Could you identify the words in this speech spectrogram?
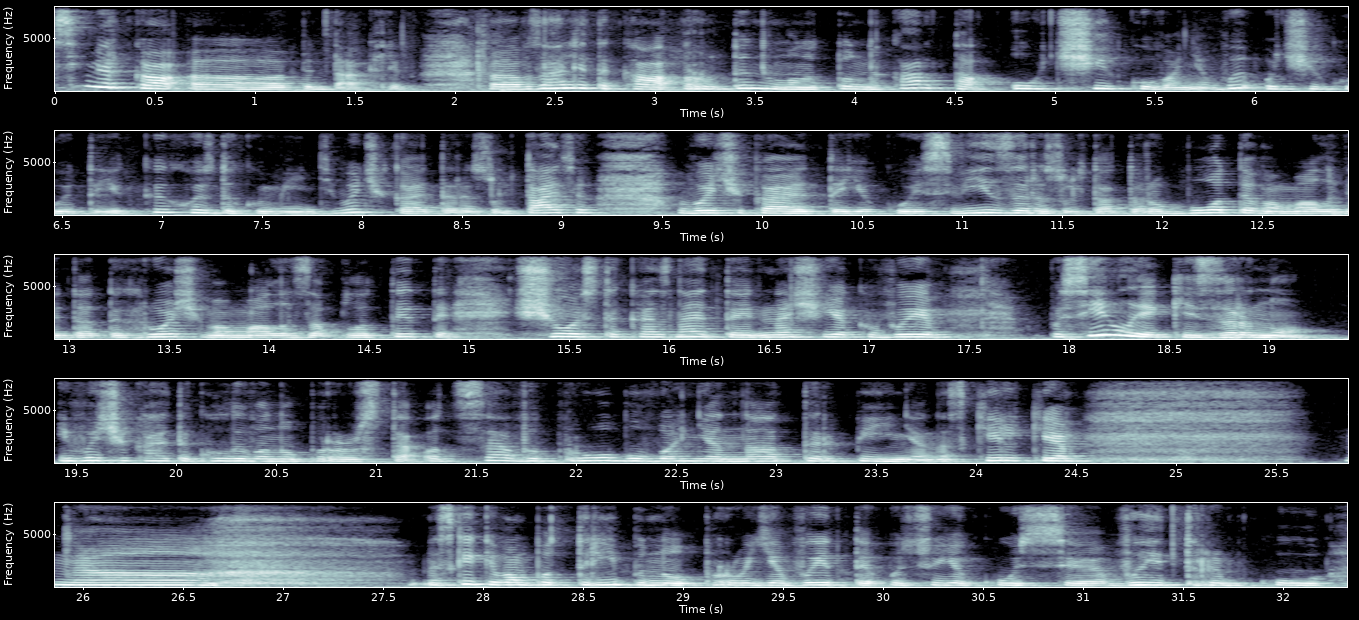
Сімірка е, пентаклів. Е, взагалі така рутинна монотонна карта очікування. Ви очікуєте якихось документів, ви чекаєте результатів, ви чекаєте якоїсь візи, результати роботи, вам мали віддати гроші, вам мали заплатити. Щось таке, знаєте, наче як ви. Посіяли якесь зерно, і ви чекаєте, коли воно проросте. Оце випробування на терпіння. Наскільки. Наскільки вам потрібно проявити оцю якусь е, витримку,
